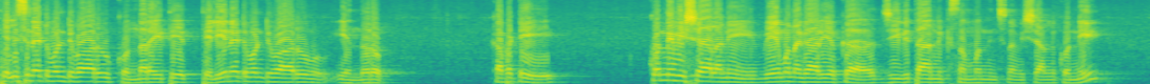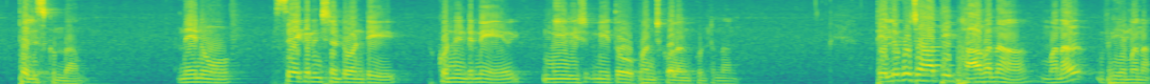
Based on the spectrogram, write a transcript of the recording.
తెలిసినటువంటి వారు కొందరైతే తెలియనటువంటి వారు ఎందరో. కాబట్టి కొన్ని విషయాలని వేమన గారి యొక్క జీవితానికి సంబంధించిన విషయాలను కొన్ని తెలుసుకుందాం. నేను సేకరించినటువంటి కొన్నింటిని మీ విష మీతో పంచుకోవాలనుకుంటున్నాను. తెలుగు జాతి భావన మన వేమన.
